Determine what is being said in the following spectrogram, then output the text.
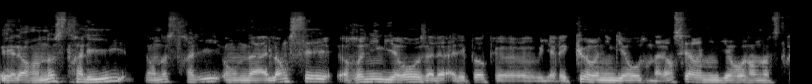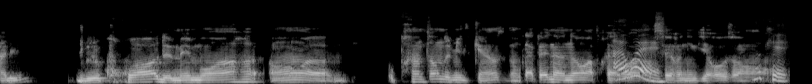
Et alors en Australie, en Australie, on a lancé Running Heroes à l'époque où il y avait que Running Heroes. On a lancé Running Heroes en Australie je crois, de mémoire, en, euh, au printemps 2015, donc à peine un an après ah avoir ouais. lancé Running Heroes en, okay.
